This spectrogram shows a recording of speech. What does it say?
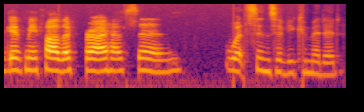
Forgive me, Father, for I have sinned. What sins have you committed?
